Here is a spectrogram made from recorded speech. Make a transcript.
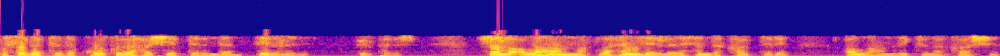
Bu sebeple de korku ve haşiyetlerinden derileri ürperir. Sonra Allah'ı anmakla hem derileri hem de kalpleri Allah'ın zikrine karşı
